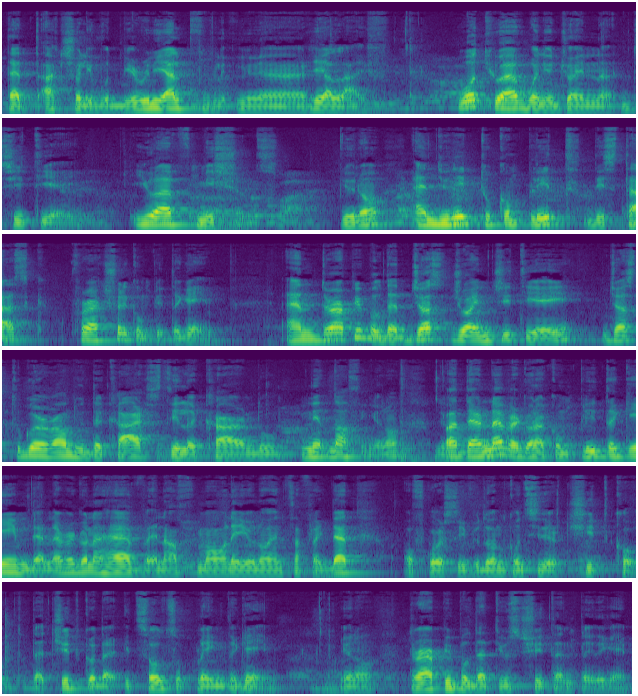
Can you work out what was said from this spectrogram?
that actually would be really helpful in uh, real life. What you have when you join GTA, you have missions, you know, and you need to complete this task for actually complete the game. And there are people that just join GTA just to go around with the car, steal a car, and do nothing, you know. But they're never gonna complete the game. They're never gonna have enough money, you know, and stuff like that. Of course, if you don't consider cheat code, that cheat code, it's also playing the game. You know, there are people that use cheat and play the game.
